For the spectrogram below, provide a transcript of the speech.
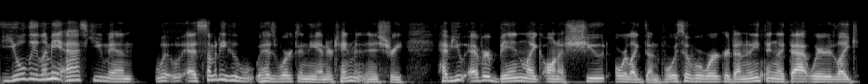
Yuli, let me ask you, man, as somebody who has worked in the entertainment industry, have you ever been like on a shoot or like done voiceover work or done anything like that where like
